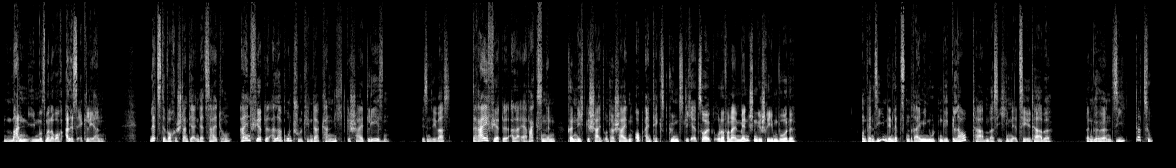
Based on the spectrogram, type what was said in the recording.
Mann, ihnen muss man aber auch alles erklären. Letzte Woche stand ja in der Zeitung, ein Viertel aller Grundschulkinder kann nicht gescheit lesen. Wissen Sie was? Drei Viertel aller Erwachsenen können nicht gescheit unterscheiden, ob ein Text künstlich erzeugt oder von einem Menschen geschrieben wurde. Und wenn Sie in den letzten drei Minuten geglaubt haben, was ich Ihnen erzählt habe, dann gehören Sie dazu.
